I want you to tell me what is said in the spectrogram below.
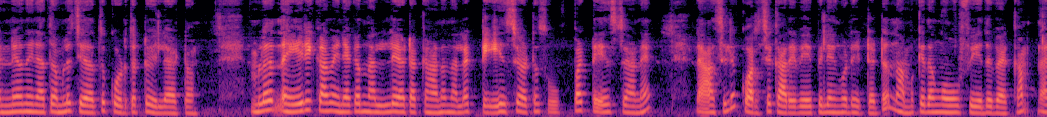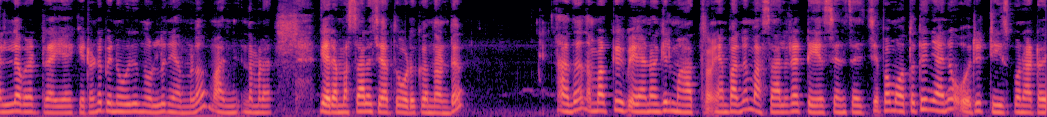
എണ്ണയൊന്നും ഇതിനകത്ത് നമ്മൾ ചേർത്ത് കൊടുത്തിട്ടും ഇല്ല കേട്ടോ. നമ്മൾ നേരി കാണുമ്പോൾ ഇതിനൊക്കെ നല്ലതായിട്ടൊക്കെ കാണാൻ നല്ല ടേസ്റ്റ് ആയിട്ട് സൂപ്പർ ടേസ്റ്റാണ് ലാസ്റ്റിൽ കുറച്ച് കറിവേപ്പിലയും കൂടി ഇട്ടിട്ട് നമുക്കിതങ്ങ് ഓഫ് ചെയ്ത് വെക്കാം. നല്ല നല്ലപോലെ ഡ്രൈ ആക്കിയിട്ടുണ്ട്. പിന്നെ ഒരു നുള്ളു നമ്മൾ നമ്മൾ ഗരം മസാല ചേർത്ത് കൊടുക്കുന്നുണ്ട്. അത് നമുക്ക് വേണമെങ്കിൽ മാത്രം. ഞാൻ പറഞ്ഞു മസാലയുടെ ടേസ്റ്റ് അനുസരിച്ച്. ഇപ്പോൾ മൊത്തത്തിൽ ഞാൻ ഒരു ടീസ്പൂൺ ആട്ടോ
